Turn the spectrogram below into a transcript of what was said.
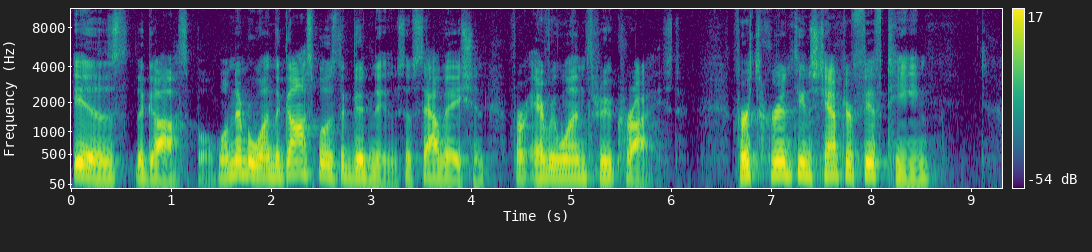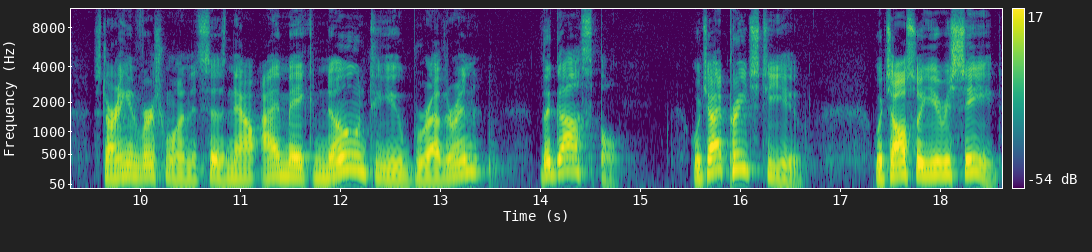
is the gospel? Well, number one, the gospel is the good news of salvation for everyone through Christ. 1 Corinthians chapter 15, starting in verse 1, it says, Now I make known to you, brethren, the gospel, which I preached to you, which also you received,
